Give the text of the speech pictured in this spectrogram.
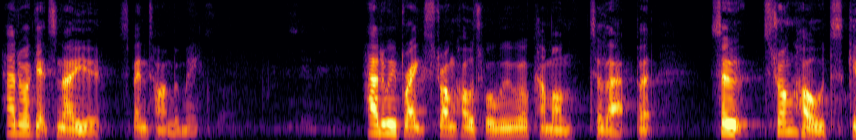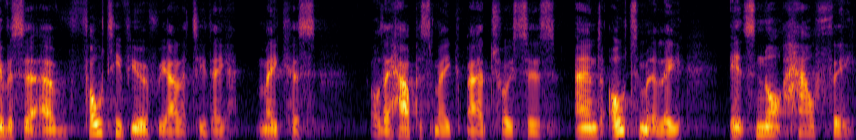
How do I get to know you? Spend time with me. How do we break strongholds? Well, we will come on to that. But so strongholds give us a, a faulty view of reality. They make us, or they help us make bad choices. And ultimately, it's not healthy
